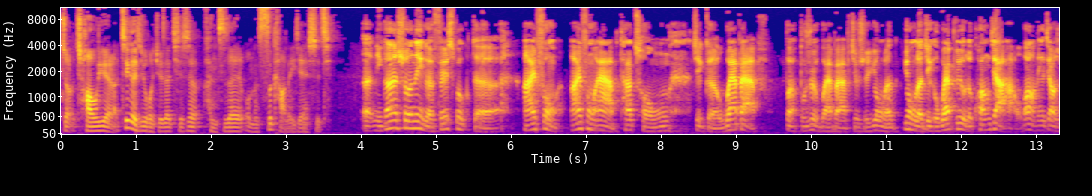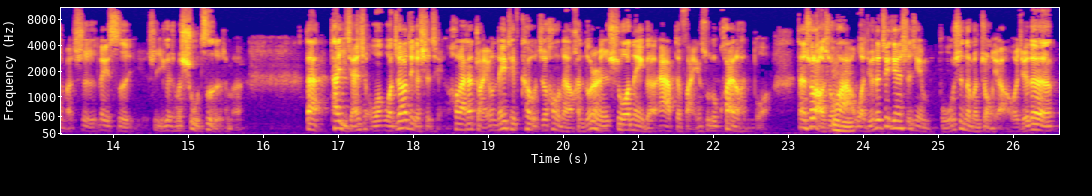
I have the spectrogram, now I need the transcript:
者超越了。这个是我觉得其实很值得我们思考的一件事情。呃，你刚才说那个 Facebook 的 iPhone iPhone App，它从这个 Web App 不不是 Web App，就是用了用了这个 Web View 的框架哈，我忘了那个叫什么，是类似是一个什么数字什么。但它以前是我我知道这个事情，后来它转用 Native Code 之后呢，很多人说那个 App 的反应速度快了很多。但说老实话，我觉得这件事情不是那么重要。我觉得，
